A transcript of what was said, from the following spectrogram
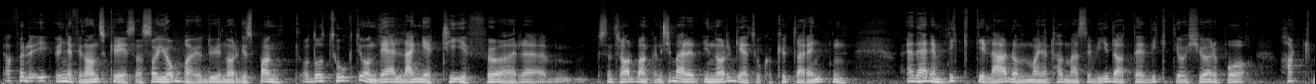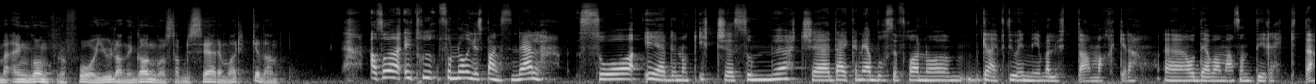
Ja, for Under finanskrisa så jobba jo du i Norges Bank, og da tok det jo en del lengre tid før sentralbankene, sentralbanken, ikke bare i Norge, tok og kutta renten. Er dette en viktig lærdom man har tatt med seg videre, at det er viktig å kjøre på hardt med en gang for å få hjulene i gang og stabilisere markedene? Altså, jeg tror For Norges Banks del så er det nok ikke så mye de kan gjøre, bortsett fra nå greip de jo inn i valutamarkedet. Eh, og det var mer sånn direkte.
